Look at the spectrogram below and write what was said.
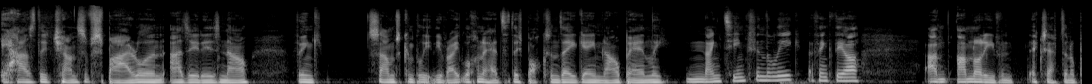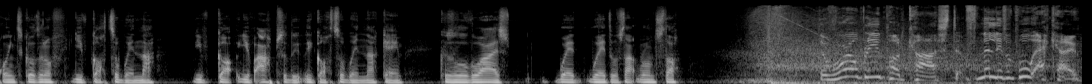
it has the chance of spiraling as it is now. I think Sam's completely right. Looking ahead to this Boxing Day game now, Burnley nineteenth in the league, I think they are. I'm I'm not even accepting a point good enough. You've got to win that. You've got you've absolutely got to win that game because otherwise, where where does that run stop? The Royal Blue Podcast from the Liverpool Echo.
